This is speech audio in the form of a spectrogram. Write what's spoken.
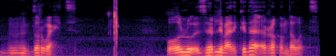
بمقدار واحد. وأقول له اظهر لي بعد كده الرقم دوت.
